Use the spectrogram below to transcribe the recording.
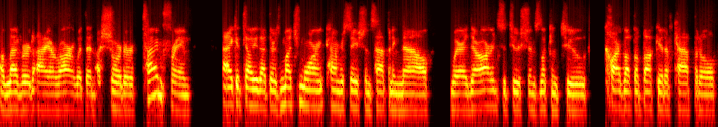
a levered IRR within a shorter time frame. I can tell you that there's much more conversations happening now where there are institutions looking to carve up a bucket of capital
